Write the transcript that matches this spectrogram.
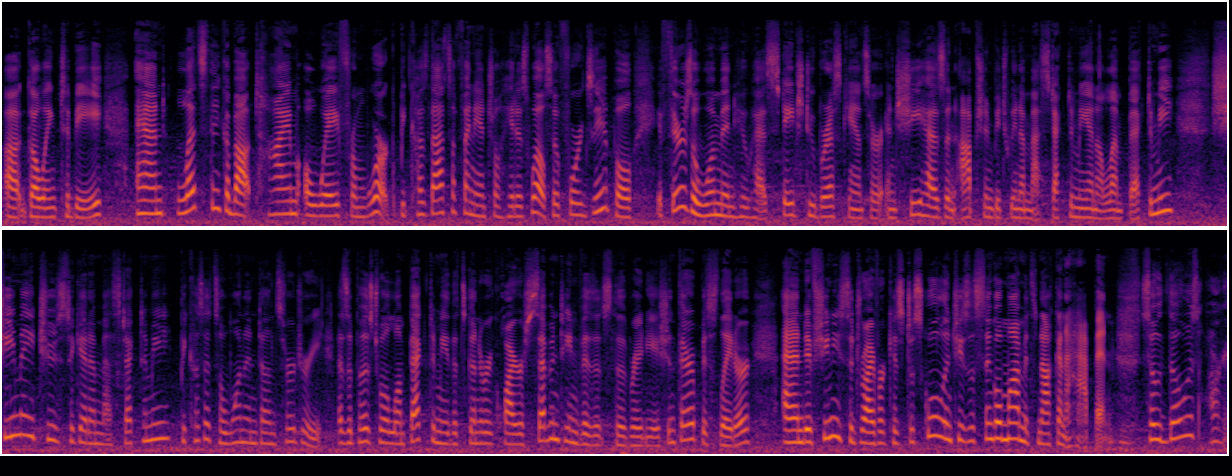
uh, going to be? And let's think about time away from work because that's a financial hit as well. So, for example, if there's a woman who has stage two breast cancer and she has an option between a mastectomy and a lumpectomy, she may choose to get a mastectomy because it's a one and done surgery, as opposed to a lumpectomy that's going to require 17 visits to the radiation therapist later. And if she needs to drive her kids to school and she's a single mom, it's not going to happen. Mm-hmm. So, those are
